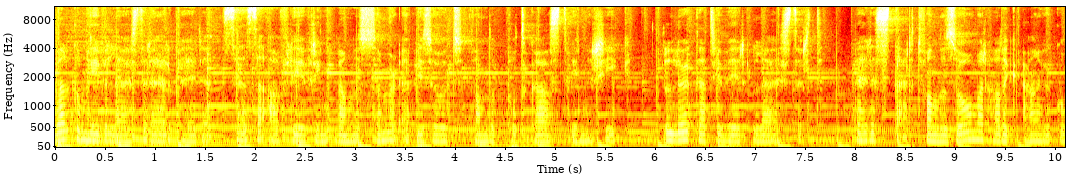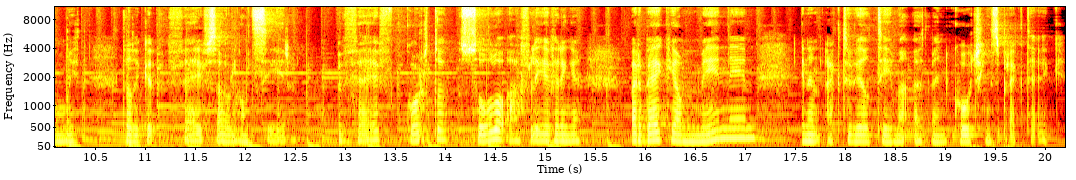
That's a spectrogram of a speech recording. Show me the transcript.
Welkom lieve luisteraar bij de zesde aflevering van de summer episodes van de podcast Energiek. Leuk dat je weer luistert. Bij de start van de zomer had ik aangekondigd dat ik er vijf zou lanceren. Vijf korte solo-afleveringen waarbij ik jou meeneem in een actueel thema uit mijn coachingspraktijk.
